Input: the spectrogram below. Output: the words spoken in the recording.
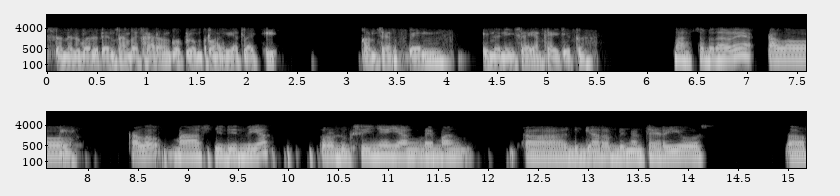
standar baru dan sampai sekarang gue belum pernah lihat lagi konser band Indonesia yang kayak gitu Nah, sebenarnya kalau Oke. kalau Mas Didin lihat produksinya yang memang eh, digarap dengan serius, eh,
